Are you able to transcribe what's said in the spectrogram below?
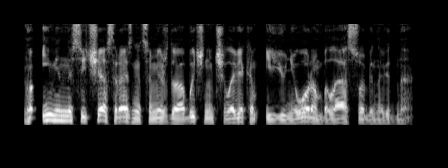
но именно сейчас разница между обычным человеком и юниором была особенно видна.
